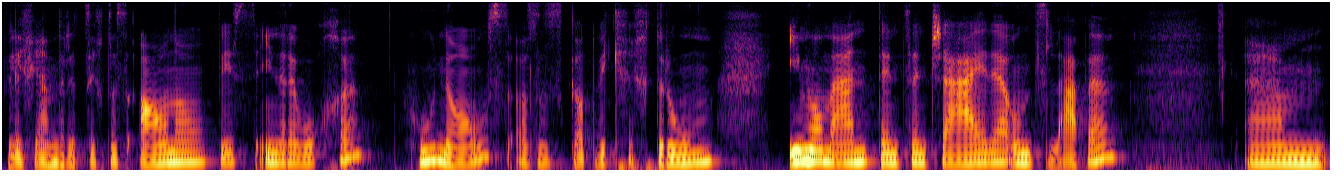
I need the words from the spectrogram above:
vielleicht ändert sich das auch noch bis in einer Woche who knows? Also es geht wirklich darum, im Moment dann zu entscheiden und zu leben. Ähm,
